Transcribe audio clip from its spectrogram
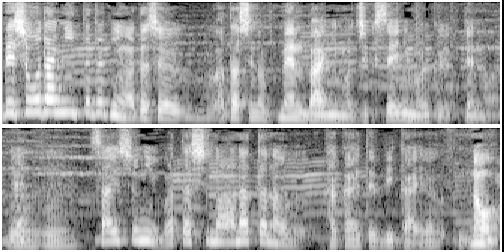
で商談に行った時に私は私のメンバーにも熟成にもよく言ってるのはね、うんうん。最初に私のあなたの抱えてる理解の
